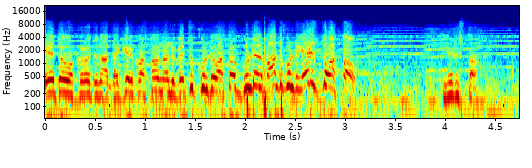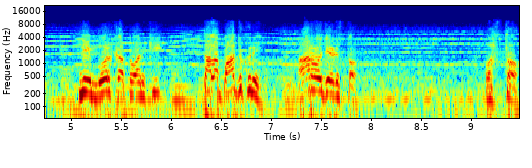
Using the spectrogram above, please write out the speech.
ఏదో ఒక రోజు నా దగ్గరికి వస్తావు నన్ను వెతుక్కుంటూ వస్తావు గుండెలు బాదుకుంటూ ఏడుస్తూ వస్తావు. ఏడుస్తావు. నీ మూర్ఖత్వానికి తల బాదుకుని ఆ రోజు ఏడుస్తావు. వస్తావు.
